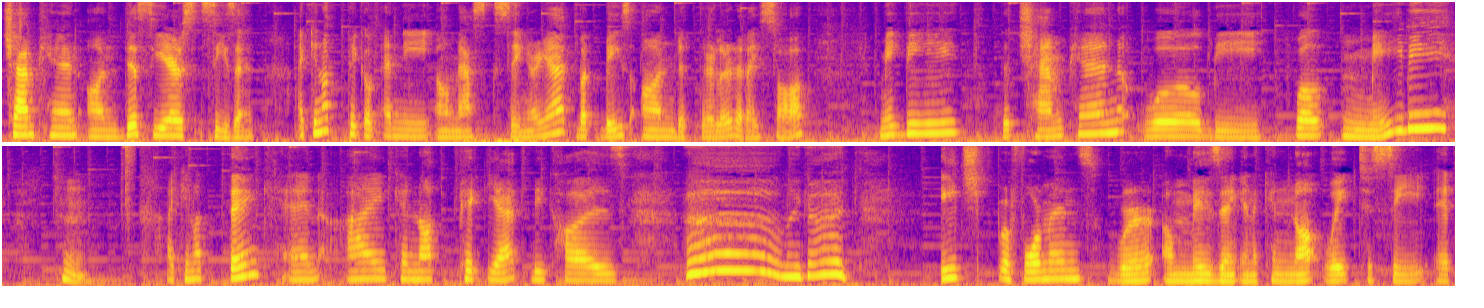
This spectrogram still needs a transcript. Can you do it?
champion on this year's season? I cannot pick of any uh, Masked Singer yet, but based on the thriller that I saw, maybe the champion will be well maybe hmm i cannot think and i cannot pick yet because oh my god each performance were amazing and i cannot wait to see it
